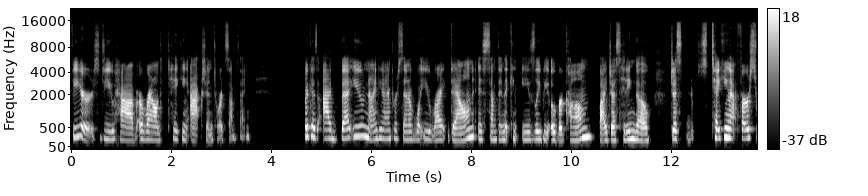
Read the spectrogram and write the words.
fears do you have around taking action towards something? Because I bet you 99% of what you write down is something that can easily be overcome by just hitting go, just taking that first,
